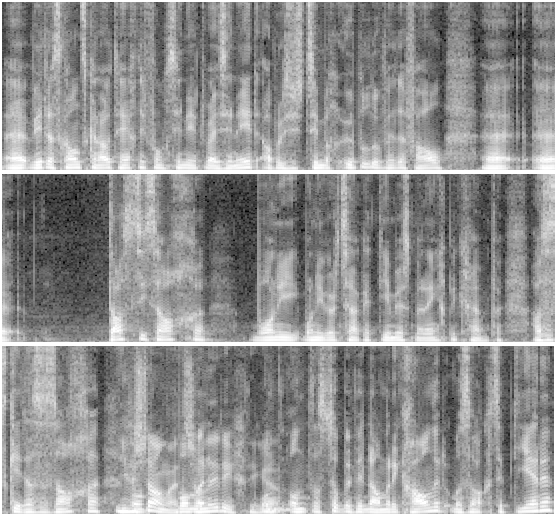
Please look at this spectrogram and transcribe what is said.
kann. Mhm. Äh, wie das ganz genau technisch funktioniert, weiß ich nicht, aber es ist ziemlich übel auf jeden Fall. Äh, äh das sind Sachen, wo ich, wo ich würde sagen, die müssen wir eigentlich bekämpfen. Also es gibt also Sachen, ich wo, wo man, richtig, ja. und, und, das tut man bei den Amerikanern, muss akzeptieren,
